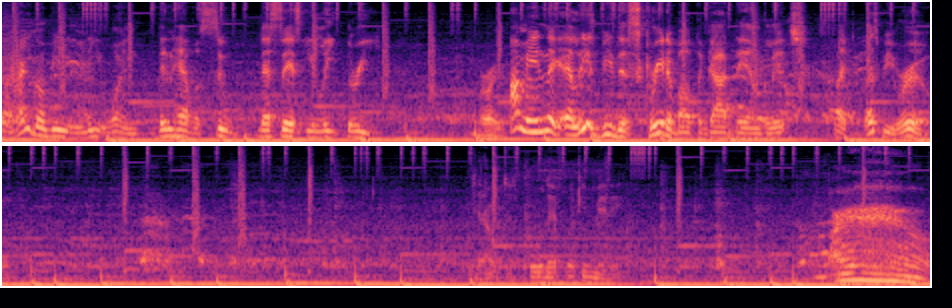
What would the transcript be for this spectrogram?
like, how you gonna be elite one? Then have a suit that says elite three. Right. I mean, nigga, at least be discreet about the goddamn glitch. Like, let's be real. Okay, I would just pull that fucking midi. Wow.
